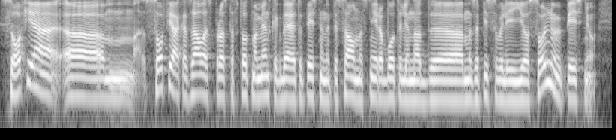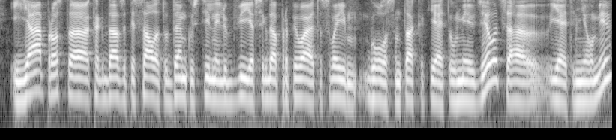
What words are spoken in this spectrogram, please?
Софья, эм, Софья оказалась просто в тот момент, когда я эту песню написал, мы с ней работали над, э, мы записывали ее сольную песню, и я просто, когда записал эту демку стильной любви, я всегда пропеваю это своим голосом так, как я это умею делать, а я это не умею.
